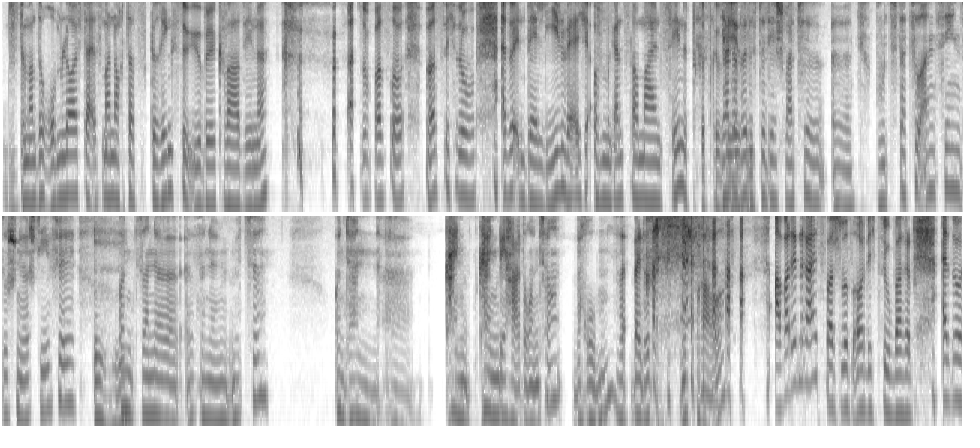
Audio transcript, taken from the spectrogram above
wenn man so rumläuft, da ist man noch das geringste Übel quasi, ne? Also was so, was ich so, also in Berlin wäre ich auf einem ganz normalen Szenetrip gewesen. Ja, da würdest du dir schwarze äh, Boots dazu anziehen, so Schnürstiefel und so eine, äh, so eine Mütze und dann äh, kein, kein BH drunter. Warum? Weil, du es nicht brauchst. aber den Reißverschluss auch nicht zumachen. Also,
